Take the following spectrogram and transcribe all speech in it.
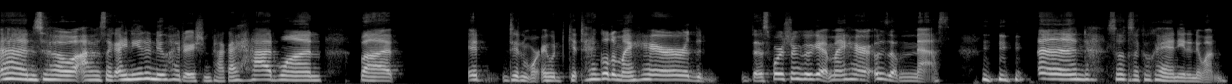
And so I was like, I need a new hydration pack. I had one, but it didn't work. It would get tangled in my hair. The the sports drink would get in my hair. It was a mess. and so I was like, okay, I need a new one.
